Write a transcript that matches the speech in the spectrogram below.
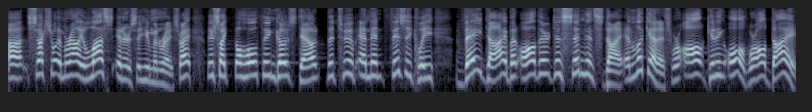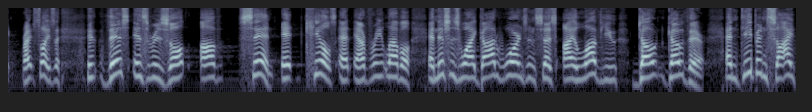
uh, sexual immorality, lust enters the human race, right? It's like the whole thing goes down the tube. And then physically, they die, but all their descendants die. And look at us, we're all getting old, we're all dying, right? So this is the result of sin. It kills at every level. And this is why God warns and says, I love you, don't go there. And deep inside,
